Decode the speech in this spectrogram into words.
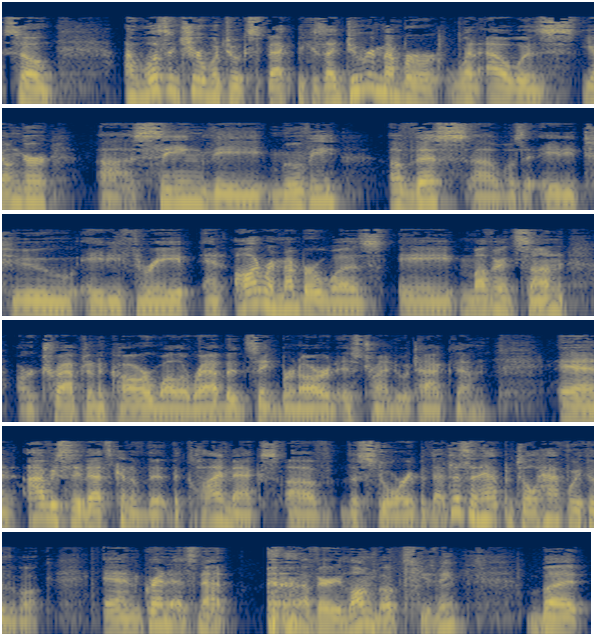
So I wasn't sure what to expect because I do remember when I was younger, uh, seeing the movie of this, uh, was it 82, 83? And all I remember was a mother and son are trapped in a car while a rabid St. Bernard is trying to attack them. And obviously that's kind of the, the climax of the story, but that doesn't happen until halfway through the book. And granted, it's not a very long book, excuse me, but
